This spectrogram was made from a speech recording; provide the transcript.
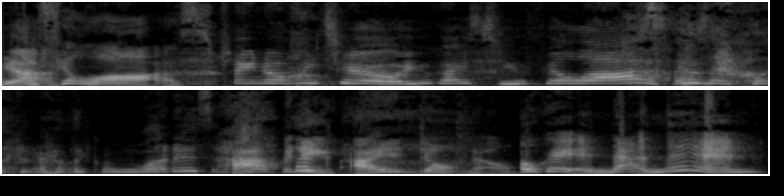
Yeah. I feel lost I know me too. You guys do you feel lost? Because I'm like, what is happening? like I don't know Okay, and that, and then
